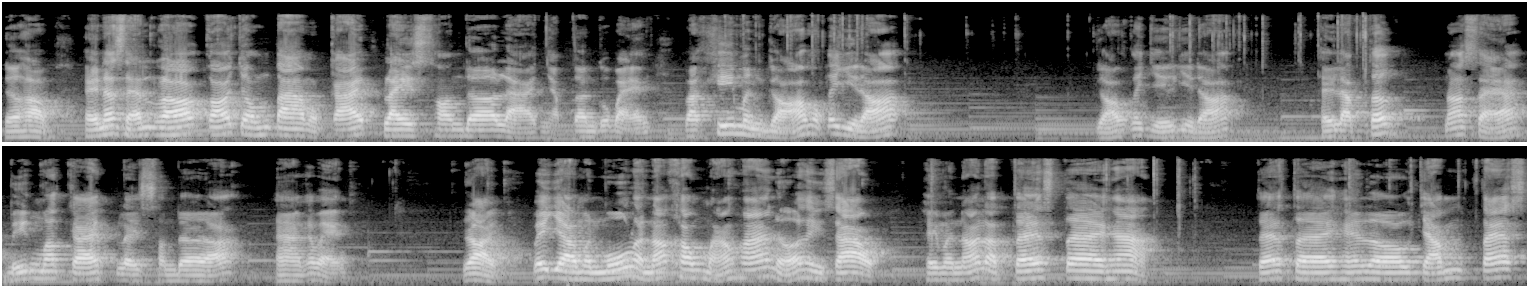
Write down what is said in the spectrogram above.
Được không? Thì nó sẽ có có cho chúng ta một cái placeholder là nhập tên của bạn. Và khi mình gõ một cái gì đó, gõ một cái chữ gì đó, thì lập tức nó sẽ biến mất cái placeholder đó. Ha, các bạn rồi, bây giờ mình muốn là nó không mã hóa nữa thì sao? Thì mình nói là test ha. Test hello, chấm test.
